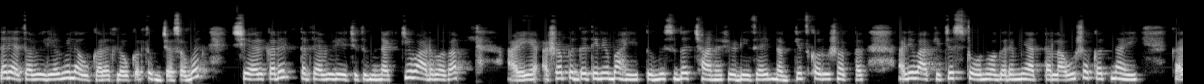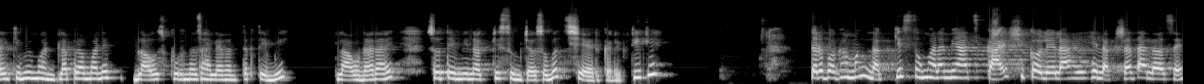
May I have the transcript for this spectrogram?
तर याचा व्हिडिओ मी लवकरात लवकर तुमच्यासोबत शेअर करेन. तर त्या व्हिडिओची तुम्ही नक्की वाट बघा. आणि अशा पद्धतीने बाही तुम्ही सुद्धा छान अशी डिझाईन नक्कीच करू शकतात. आणि बाकीचे स्टोन वगैरे मी आता लावू शकत नाही. कारण की मी म्हटल्याप्रमाणे ब्लाऊज पूर्ण झाल्यानंतर ते मी लावणार आहे. सो ते मी नक्कीच तुमच्यासोबत शेअर करेन ठीक आहे? तर बघा मग नक्कीच तुम्हाला मी आज काय शिकवलेलं आहे हे लक्षात आलं असेल.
